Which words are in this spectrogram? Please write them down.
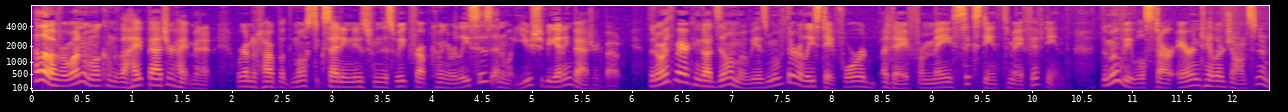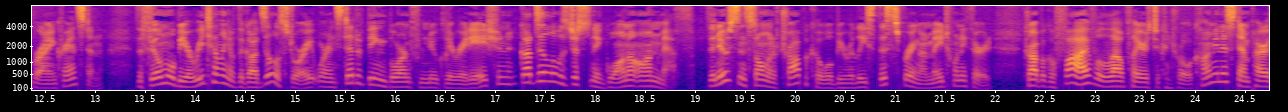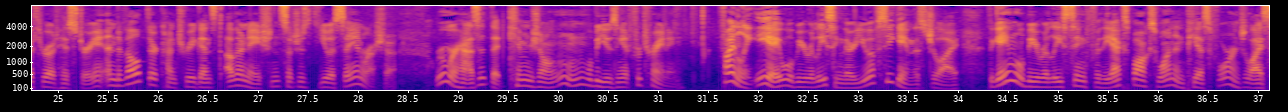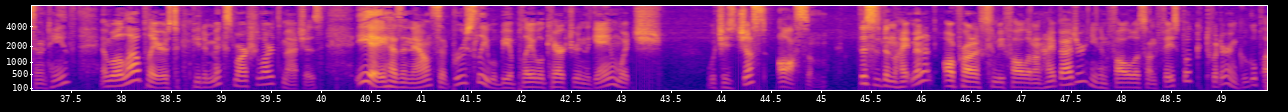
Hello, everyone, and welcome to the Hype Badger Hype Minute. We're going to talk about the most exciting news from this week for upcoming releases and what you should be getting badgered about. The North American Godzilla movie has moved the release date forward a day from May 16th to May 15th. The movie will star Aaron Taylor Johnson and Bryan Cranston. The film will be a retelling of the Godzilla story, where instead of being born from nuclear radiation, Godzilla was just an iguana on meth. The newest installment of Tropico will be released this spring on May 23rd. Tropico 5 will allow players to control a communist empire throughout history and develop their country against other nations such as the USA and Russia. Rumor has it that Kim Jong un will be using it for training. Finally, EA will be releasing their UFC game this July. The game will be releasing for the Xbox One and PS4 on July 17th and will allow players to compete in mixed martial arts matches. EA has announced that Bruce Lee will be a playable character in the game, which which is just awesome. This has been the Hype Minute. All products can be followed on Hype Badger. You can follow us on Facebook, Twitter, and Google+.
